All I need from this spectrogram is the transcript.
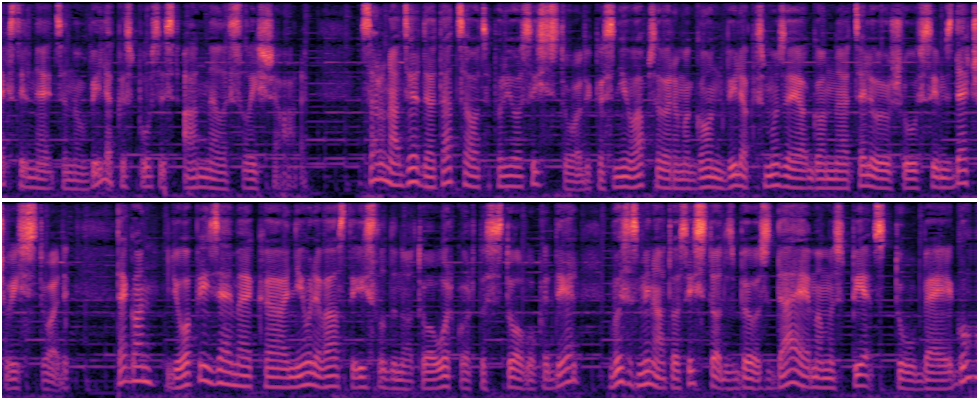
tekstilniece no Viļakas puses Annele Slišāne. Sarunā dzirdēt atsauci par jos izstādi, kas ņēma apsverama gan Viļakas muzejā, gan ceļojošu simts deču izstādi. Te gan jopīzēmē, ka Ņūļa valstī izsludinoto orkortas stāvokļa dēļ visas minētos izstādes būs dēmamas tū beigu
